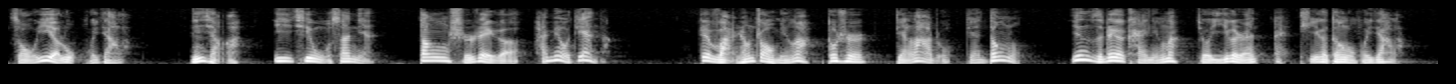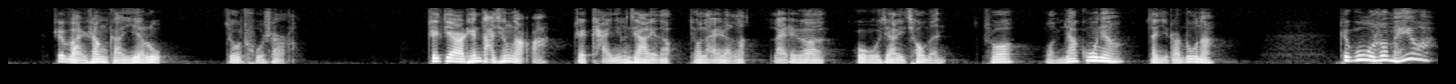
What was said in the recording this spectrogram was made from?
走夜路回家了。您想啊，一七五三年，当时这个还没有电呢，这晚上照明啊都是点蜡烛、点灯笼。因此，这个凯宁呢，就一个人，哎，提个灯笼回家了。这晚上赶夜路，就出事儿了。这第二天大清早啊，这凯宁家里头就来人了，来这个姑姑家里敲门，说：“我们家姑娘在你这儿住呢。”这姑姑说：“没有啊，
